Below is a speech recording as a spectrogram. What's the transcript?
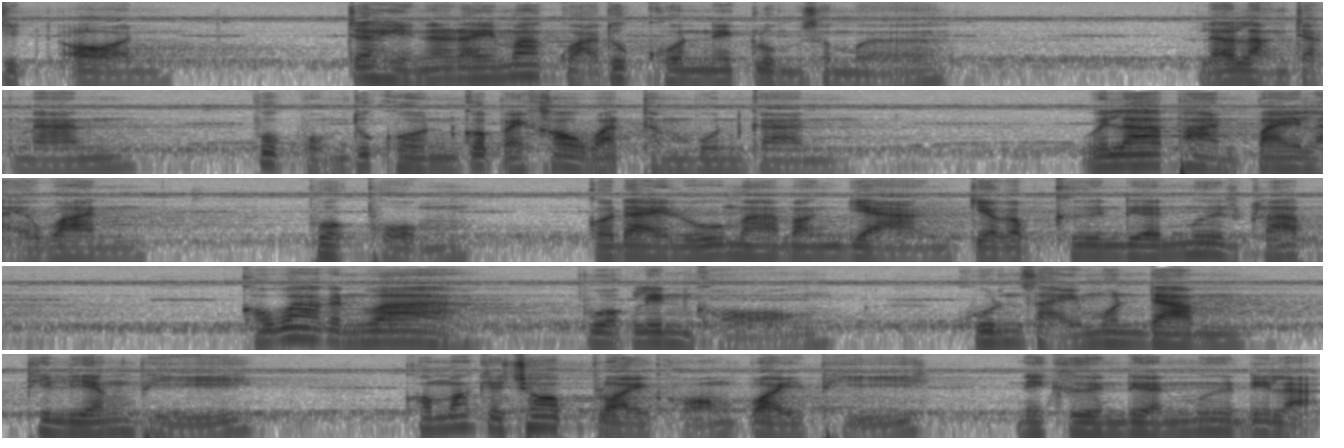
จิตอ่อน จะเห็นอะไรมากกว่าทุกคนในกลุ่มเสมอ แล้วหลังจากนั้น พวกผมทุกคนก็ไปเข้าวัดทำบุญกัน เวลาผ่านไปหลายวัน พวกผมก็ได้รู้มาบางอย่างเกี่ยวกับคืนเดือนมืดครับ เขาว่ากันว่า พวกเล่นของ คุณใสยมนดำที่เลี้ยงผี เขามักจะชอบปล่อยของปล่อยผี ในคืนเดือนมืดนี่แหละ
